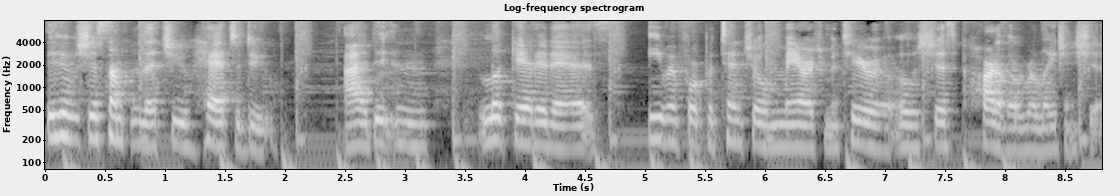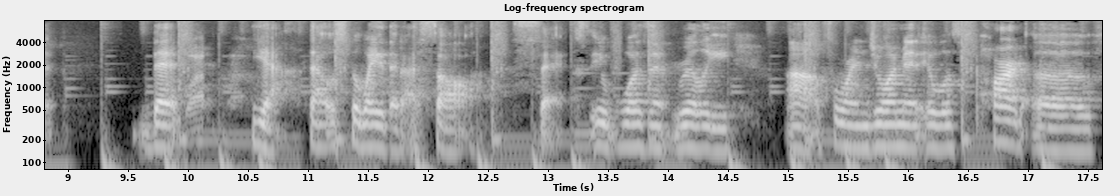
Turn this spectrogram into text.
it was just something that you had to do. I didn't look at it as even for potential marriage material. It was just part of a relationship. That, wow. yeah, that was the way that I saw sex. It wasn't really uh, for enjoyment. It was part of,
